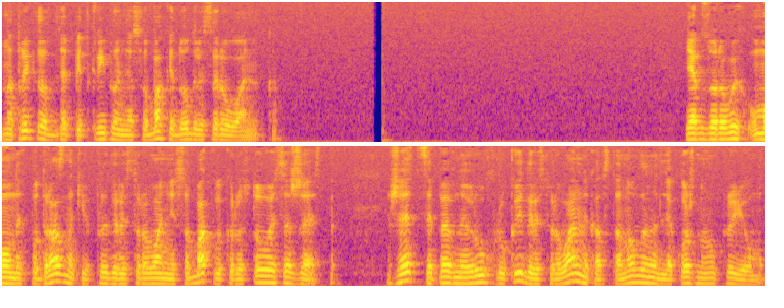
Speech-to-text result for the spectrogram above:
наприклад, для підкріплення собаки до дресирувальника. Як зорових умовних подразників при дресируванні собак використовуються жести. Жест це певний рух руки дресирувальника, встановлений для кожного прийому.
